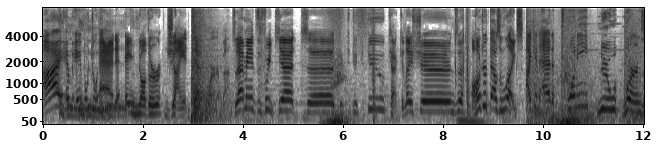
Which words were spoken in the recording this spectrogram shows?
I am able to add another giant death worm. So that means if we get, uh, do, do, do, calculations, 100,000 likes, I can add 20 new worms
